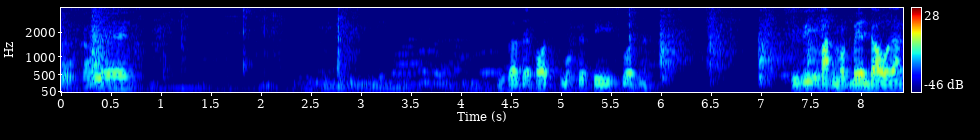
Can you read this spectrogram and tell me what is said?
Bộ cà lê. Chúng ta sẽ có một cái ti suốt này. Quý vị vặn một bên đầu ra.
